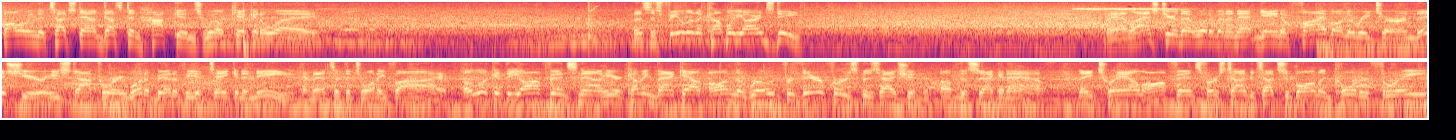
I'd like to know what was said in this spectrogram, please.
Following the touchdown, Dustin Hopkins will kick it away. This is fielded a couple yards deep. And last year, that would have been a net gain of five on the return. This year, he stopped where he would have been if he had taken a knee, and that's at the 25. A look at the offense now here, coming back out on the road for their first possession of the second half. They trail offense first time to touch the ball in quarter three,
